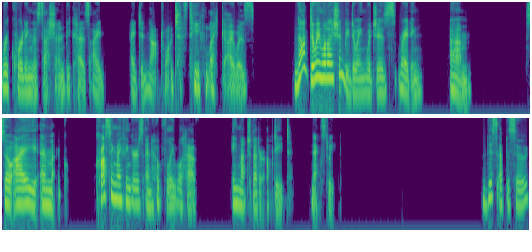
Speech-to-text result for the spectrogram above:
recording this session because I I did not want to seem like I was not doing what I should be doing, which is writing. Um, so I am crossing my fingers and hopefully we'll have a much better update next week. This episode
